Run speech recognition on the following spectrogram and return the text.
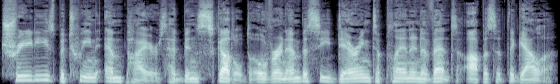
Treaties between empires had been scuttled over an embassy daring to plan an event opposite the gala.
